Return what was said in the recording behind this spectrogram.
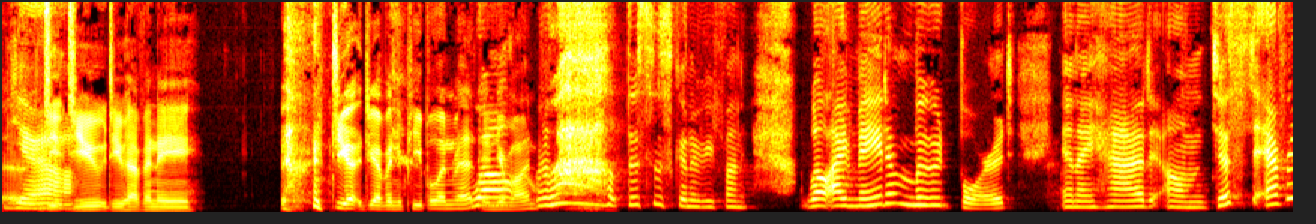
Uh, yeah. Do, do, you do you have any? do you do you have any people in, well, in your mind? Well, this is going to be funny. Well, I made a mood board, and I had um, just every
